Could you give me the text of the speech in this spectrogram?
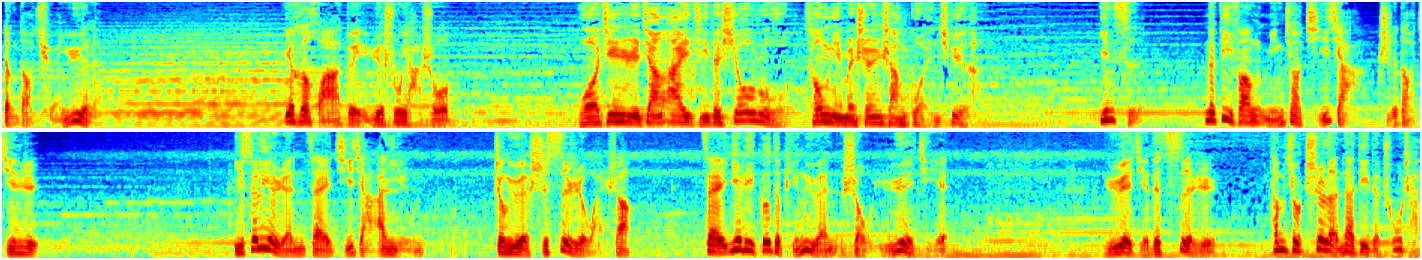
等到痊愈了。耶和华对约书亚说：“我今日将埃及的羞辱从你们身上滚去了。”因此，那地方名叫吉甲，直到今日。以色列人在吉甲安营，正月十四日晚上，在耶利哥的平原守逾越节。逾越节的次日，他们就吃了那地的出产。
